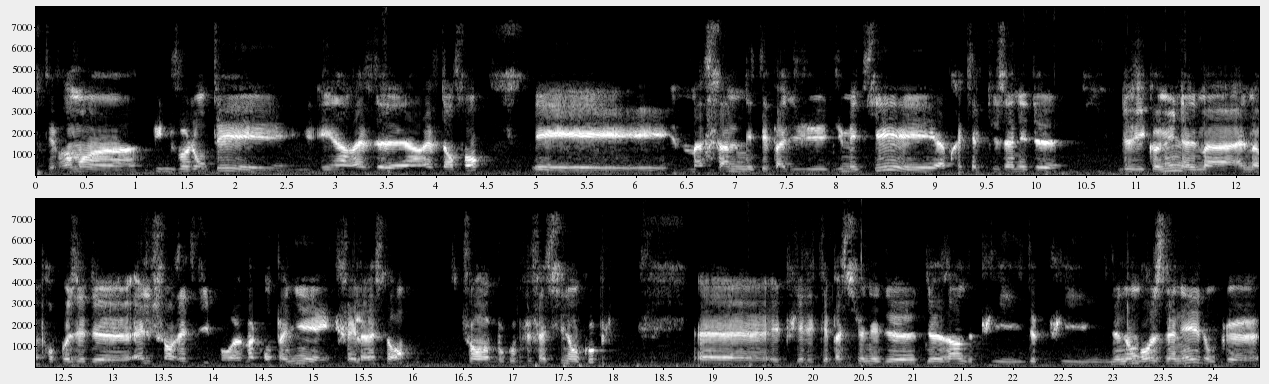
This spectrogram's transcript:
C'était vraiment une volonté et, un rêve d'enfant. Et ma femme n'était pas du métier et après quelques années de de vie commune, elle m'a, elle m'a proposé de, elle, changer de vie pour euh, m'accompagner et créer le restaurant. C'est toujours beaucoup plus facile en couple. Euh, et puis elle était passionnée de, de, vin depuis depuis de nombreuses années, donc euh,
